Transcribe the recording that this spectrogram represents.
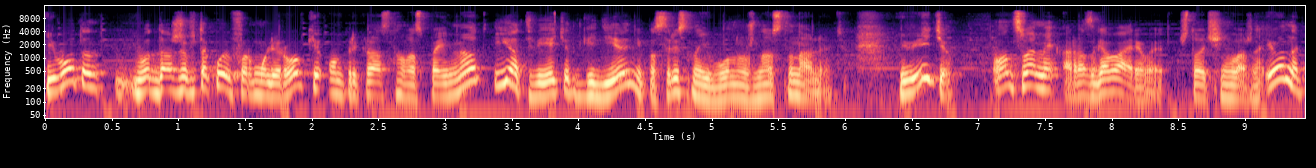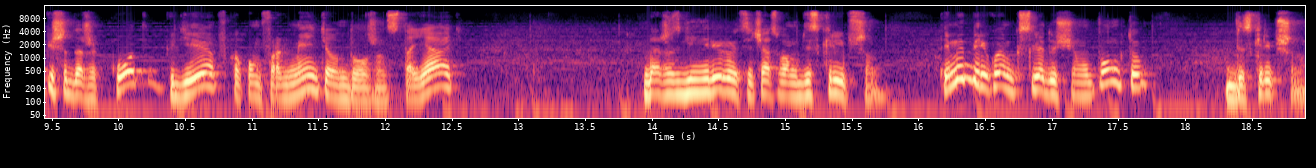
И вот он, вот даже в такой формулировке он прекрасно вас поймет и ответит, где непосредственно его нужно устанавливать. И видите, он с вами разговаривает, что очень важно. И он напишет даже код, где, в каком фрагменте он должен стоять. Даже сгенерирует сейчас вам description. И мы переходим к следующему пункту, description.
